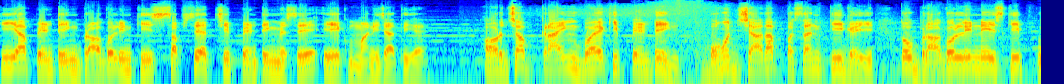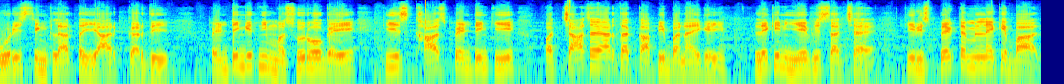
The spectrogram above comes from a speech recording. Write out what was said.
कि यह पेंटिंग ब्रागोलिन की सबसे अच्छी पेंटिंग में से एक मानी जाती है। और जब क्राइंग बॉय की पेंटिंग बहुत ज़्यादा पसंद की गई तो ब्रागोलिन ने इसकी पूरी श्रृंखला तैयार कर दी। पेंटिंग इतनी मशहूर हो गई कि इस खास पेंटिंग की पचास हज़ार तक कापी बनाई गई। लेकिन ये भी सच है कि रिस्पेक्ट मिलने के बाद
